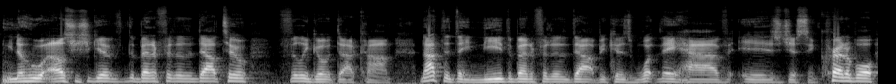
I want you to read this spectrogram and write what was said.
You know who else you should give the benefit of the doubt to? phillygoat.com. Not that they need the benefit of the doubt because what they have is just incredible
